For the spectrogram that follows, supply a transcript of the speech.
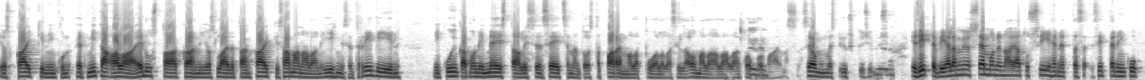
jos kaikki, niin kuin, että mitä alaa edustaakaan, niin jos laitetaan kaikki saman alan ihmiset riviin, niin kuinka moni meistä olisi sen 17 paremmalla puolella sillä omalla alallaan koko mm. maailmassa. Se on mun mielestä yksi kysymys. Mm. Ja sitten vielä myös semmoinen ajatus siihen, että sitten niin kuin,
